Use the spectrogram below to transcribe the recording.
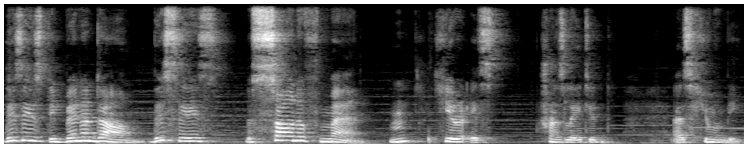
This is the Ben Adam. This is the Son of Man. Hmm? Here it's translated as human being.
